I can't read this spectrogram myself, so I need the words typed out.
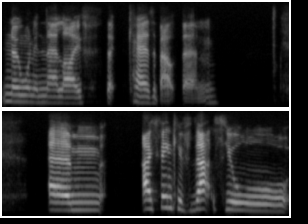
no one in their life that cares about them. Um, I think if that's your,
